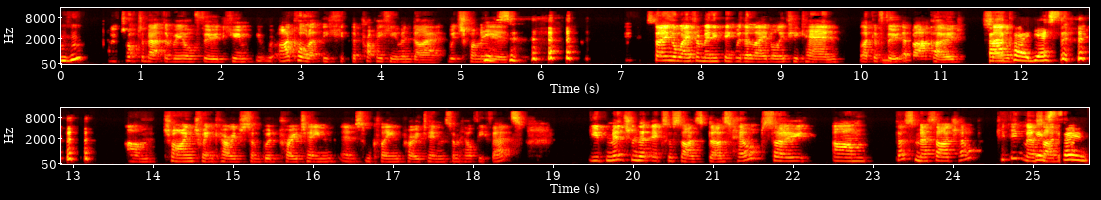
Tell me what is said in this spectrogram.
Mm-hmm. We've talked about the real food. Hum- I call it the the proper human diet, which for me yes. is staying away from anything with a label if you can, like a food a barcode. Barcode, yes. um, trying to encourage some good protein and some clean protein and some healthy fats you've mentioned that exercise does help. So, um, does massage help? Do you think massage? Yes, so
